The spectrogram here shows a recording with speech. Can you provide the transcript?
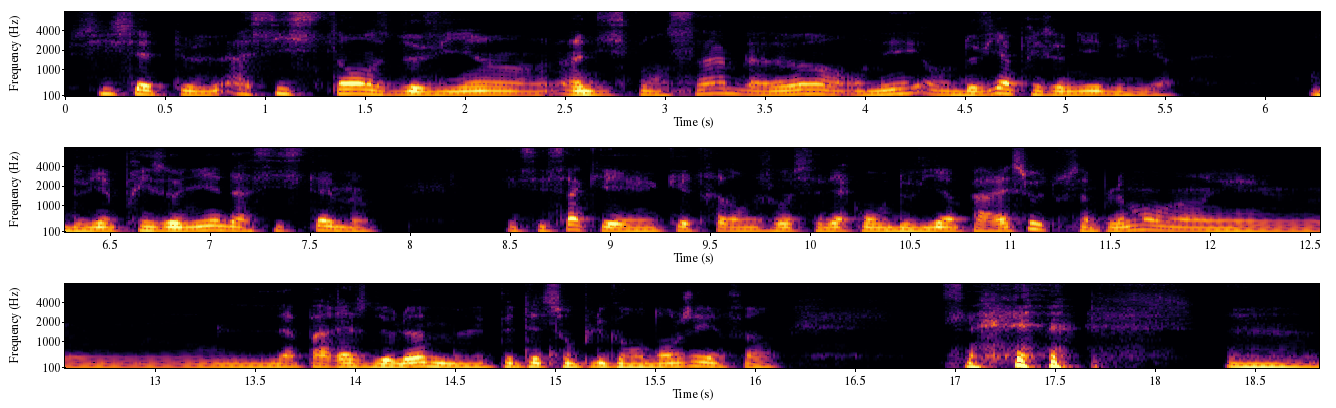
si cette assistance devient indispensable, alors on est, on devient prisonnier de l'IA. On devient prisonnier d'un système. Et c'est ça qui est, très dangereux, c'est-à-dire qu'on devient paresseux tout simplement. Hein, euh, la paresse de l'homme est peut-être son plus grand danger. Enfin, euh,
